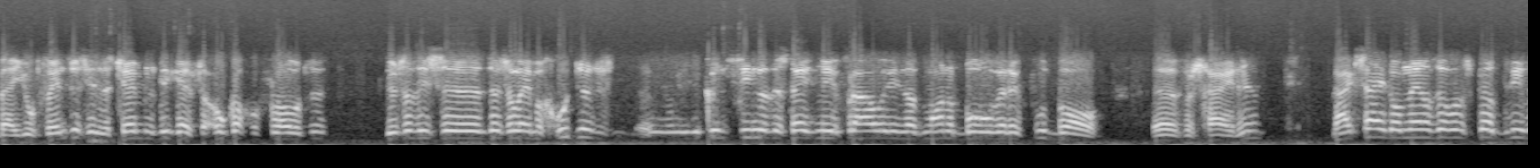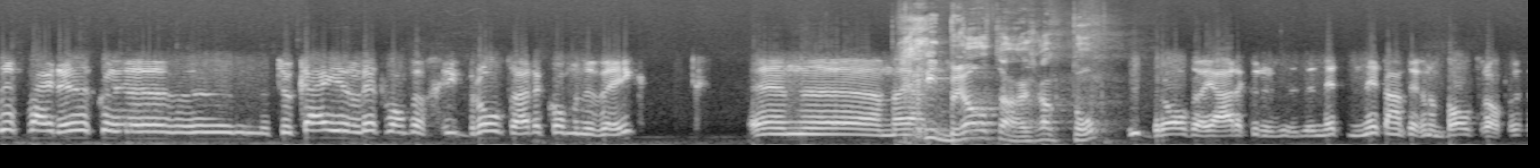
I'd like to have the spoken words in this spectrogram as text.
bij Juventus in de Champions League heeft ze ook al gefloten. Dus dat is, dat is alleen maar goed. Dus je kunt zien dat er steeds meer vrouwen in dat mannenbolwerk voetbal verschijnen. Nou, ik zei al, Nederland zelf speelt drie wedstrijden. Eh, eh, Turkije, Letland en Gibraltar de komende week. En, eh, nou ja, Gibraltar is ook top. Gibraltar, ja, daar kunnen ze net, net aan tegen een bal trappen.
